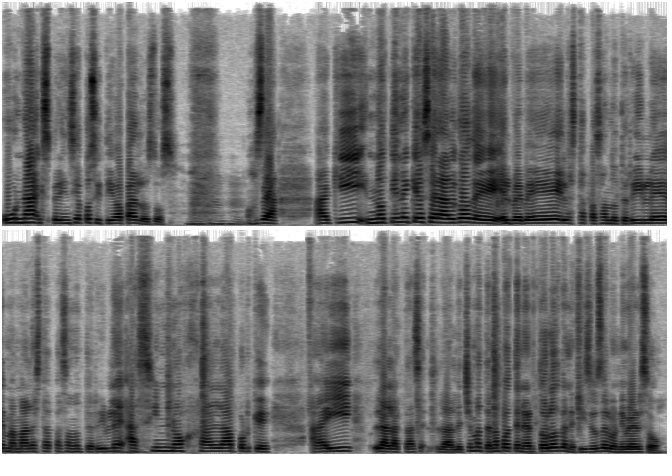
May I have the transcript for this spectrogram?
una experiencia positiva para los dos. O sea, aquí no tiene que ser algo de el bebé la está pasando terrible, mamá la está pasando terrible, así no jala porque ahí la lactancia, la leche materna puede tener todos los beneficios del universo,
